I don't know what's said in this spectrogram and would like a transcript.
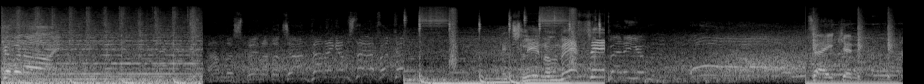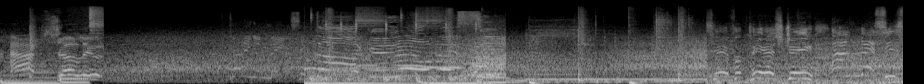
gave an eye. And the spin of the turn, Bellingham's there for It's Lionel Messi. Bellingham. Oh. Taken. Absolute. Bellingham makes it. Leo Messi. here for PSG and Messi's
